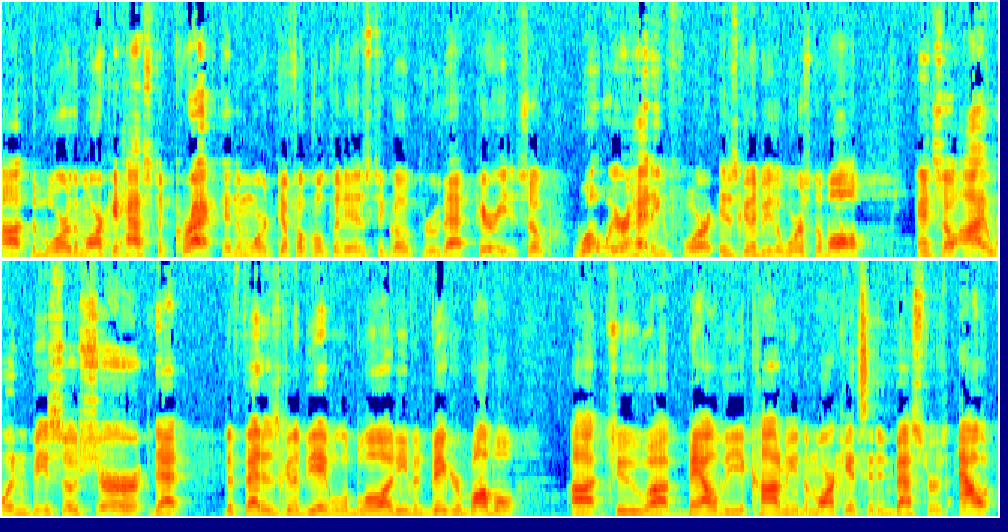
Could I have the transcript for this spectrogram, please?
uh, the more the market has to correct and the more difficult it is to go through that period. So, what we're heading for is going to be the worst of all. And so, I wouldn't be so sure that the Fed is going to be able to blow an even bigger bubble uh, to uh, bail the economy, and the markets, and investors out.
